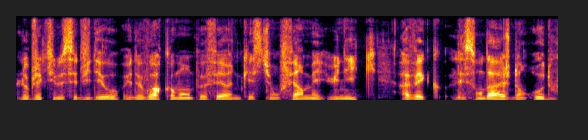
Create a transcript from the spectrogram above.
L'objectif de cette vidéo est de voir comment on peut faire une question fermée unique avec les sondages dans Odoo.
